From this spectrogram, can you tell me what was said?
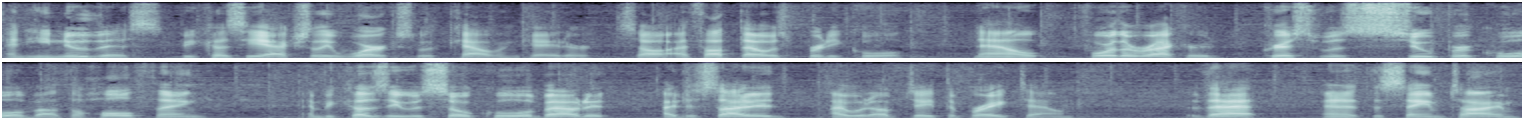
And he knew this because he actually works with Calvin Kattar, so I thought that was pretty cool. Now, for the record, Chris was super cool about the whole thing, and because he was so cool about it, I decided I would update the breakdown. That, and at the same time,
